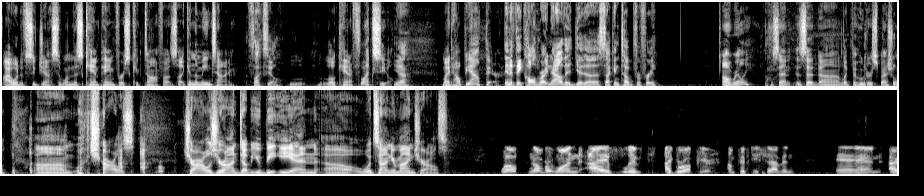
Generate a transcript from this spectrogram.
I would have suggested when this campaign first kicked off. I was like, in the meantime, Flex seal. a little can of Flex Seal Yeah. might help you out there. And if they called right now, they'd get a second tub for free. Oh, really? Is that is that uh, like the Hooters special? um, Charles, Charles, you're on WBEN. Uh, what's on your mind, Charles? Well, number one, I've lived. I grew up here. I'm 57, and I.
